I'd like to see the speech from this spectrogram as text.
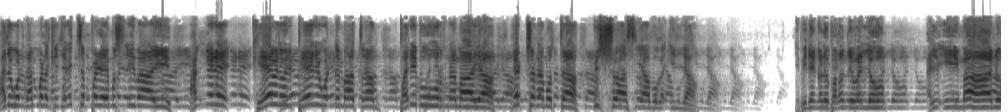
അതുകൊണ്ട് നമ്മളൊക്കെ ജനിച്ചപ്പോഴേ മുസ്ലിമായി. അങ്ങനെ കേവലം ഒരു പേര് കൊണ്ട് മാത്രം പരിപൂർണമായ ലക്ഷണമൊത്ത വിശ്വാസിയാവുക ഇല്ല. നബിതങ്ങൾ പറഞ്ഞുവല്ലോ അൽ ഈമാനു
